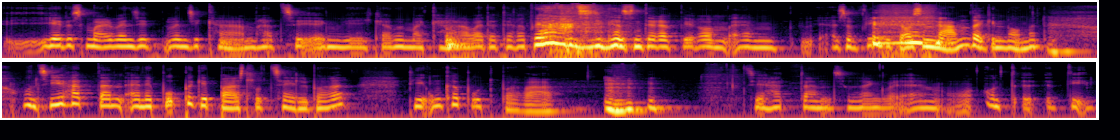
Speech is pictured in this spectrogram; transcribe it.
jedes Mal, wenn sie, wenn sie kam, hat sie irgendwie, ich glaube, im AKH war der Therapieraum, hat sie den ganzen Therapieraum ähm, also wirklich auseinandergenommen. Und sie hat dann eine Puppe gebastelt selber, die unkaputtbar war. Sie hat dann sozusagen, ähm, und äh, die,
